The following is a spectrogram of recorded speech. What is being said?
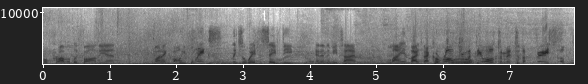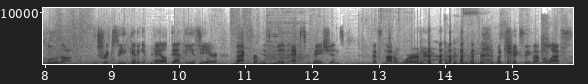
Will probably fall in the end. Funnick, oh he blinks! Blinks away to safety, and in the meantime, Lion buys back. Kuroki with the ultimate to the face of Luna! Trixie getting impaled. Dendi is here, back from his mid excapations. That's not a word, but Trixie nonetheless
